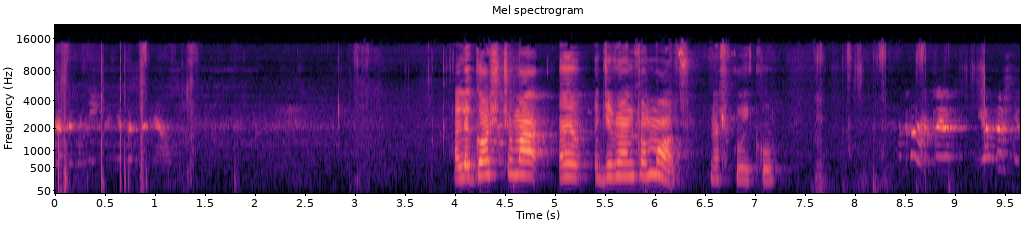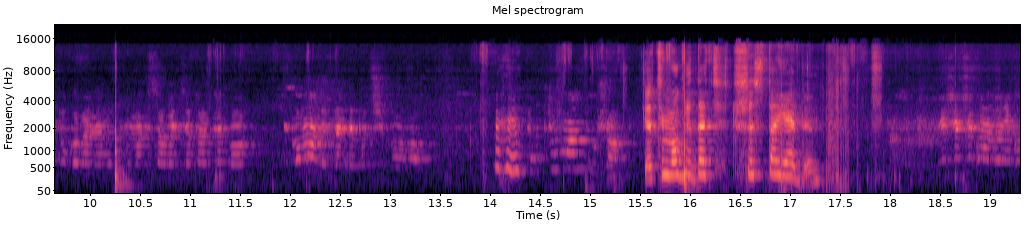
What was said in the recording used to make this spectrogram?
ja tego nigdy nie będę miał. Ale gościu ma e, dziewiątą moc na szkójku. No tak, to ja, ja też niedługo będę mógł wymaksować zapewne, bo tylko monet będę potrzebował. Punktów mam dużo. Ja ci mogę dać 301. Wiesz, dlaczego mam do niego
